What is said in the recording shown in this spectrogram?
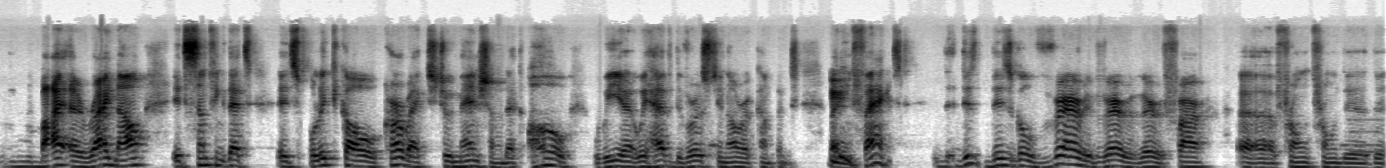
by uh, right now it's something that it's political correct to mention that oh we uh, we have diversity in our companies, but in fact th- this this go very very very far uh, from from the, the,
